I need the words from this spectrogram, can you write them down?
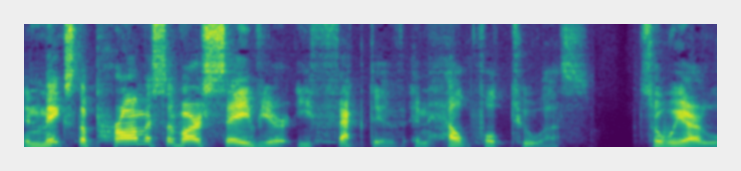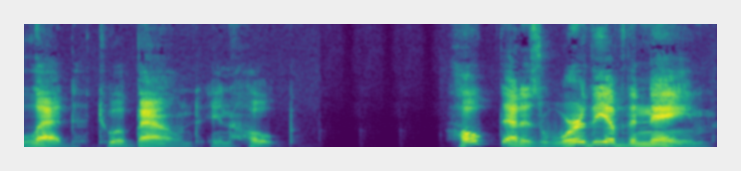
and makes the promise of our Savior effective and helpful to us, so we are led to abound in hope. Hope that is worthy of the name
